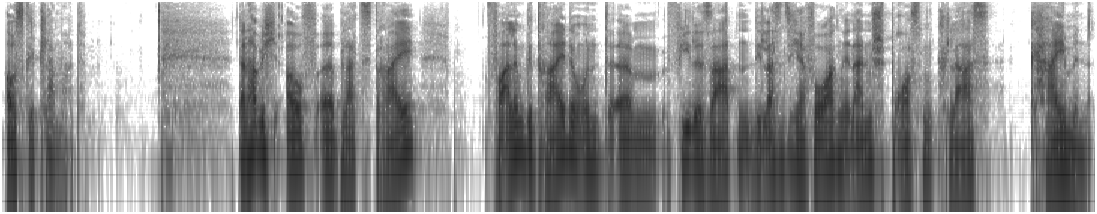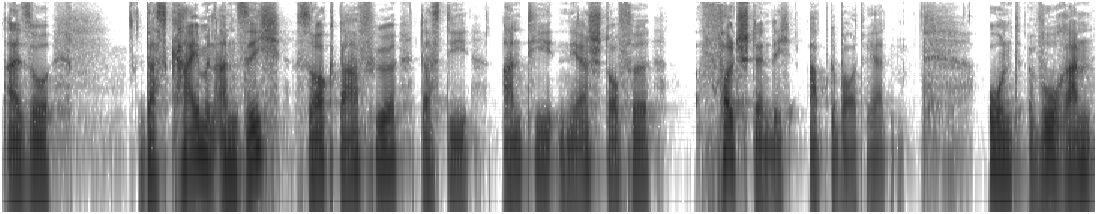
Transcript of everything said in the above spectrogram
ausgeklammert. Dann habe ich auf äh, Platz drei vor allem Getreide und ähm, viele Saaten, die lassen sich hervorragend in einem Sprossenglas keimen. Also das Keimen an sich sorgt dafür, dass die Antinährstoffe vollständig abgebaut werden. Und woran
